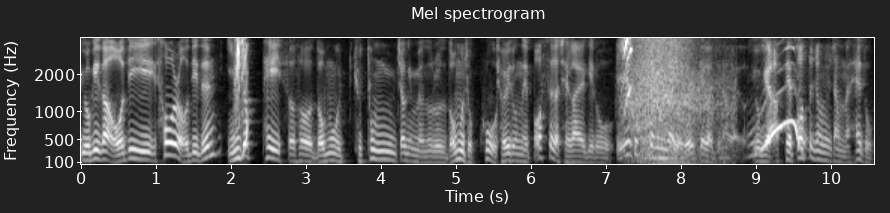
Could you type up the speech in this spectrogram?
여기가 어디 서울 어디든 인접해 있어서 너무 교통적인 면으로 너무 좋고 저희 동네 버스가 제가 알기로 7대인가 8대가 지나가요. 여기 오! 앞에 버스 정류장만 해도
